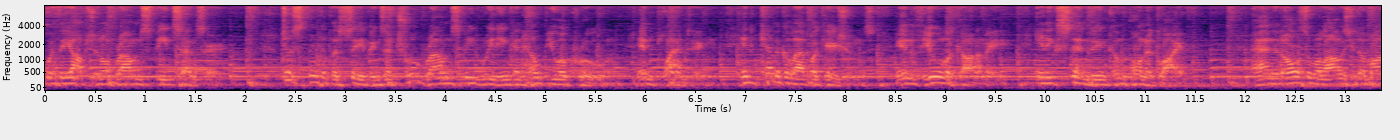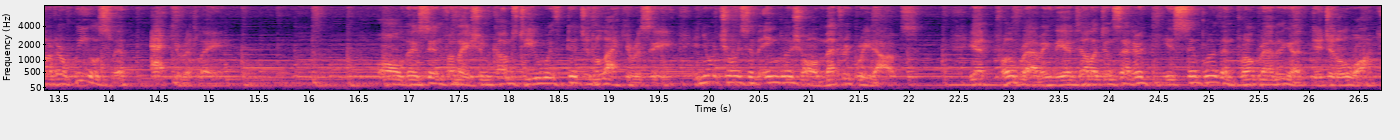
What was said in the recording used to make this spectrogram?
with the optional ground speed sensor. Just think of the savings a true ground speed reading can help you accrue in planting, in chemical applications, in fuel economy, in extending component life. And it also allows you to monitor wheel slip accurately. All this information comes to you with digital accuracy in your choice of English or metric readouts. Yet programming the Intelligence Center is simpler than programming a digital watch.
